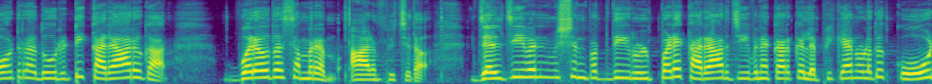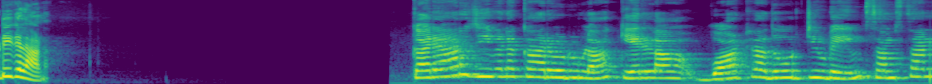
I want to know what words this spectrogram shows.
വാട്ടർ അതോറിറ്റി കരാറുകാർ ഉപരോധ സമരം ആരംഭിച്ചത്. ജൽജീവൻ മിഷൻ പദ്ധതിയിൽ ഉൾപ്പെടെ കരാർ ജീവനക്കാർക്ക് ലഭിക്കാനുള്ളത് കോടികളാണ്. കരാർ ജീവനക്കാരോടുള്ള കേരള വാട്ടർ അതോറിറ്റിയുടെയും സംസ്ഥാന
